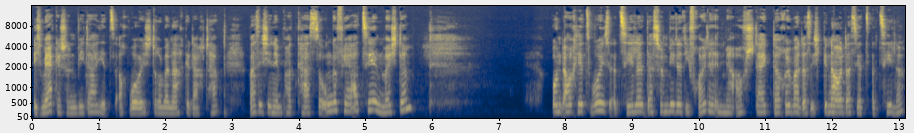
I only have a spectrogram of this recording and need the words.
Ich merke schon wieder, jetzt auch wo ich darüber nachgedacht habe, was ich in dem Podcast so ungefähr erzählen möchte. Und auch jetzt, wo ich es erzähle, dass schon wieder die Freude in mir aufsteigt darüber, dass ich genau das jetzt erzähle.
